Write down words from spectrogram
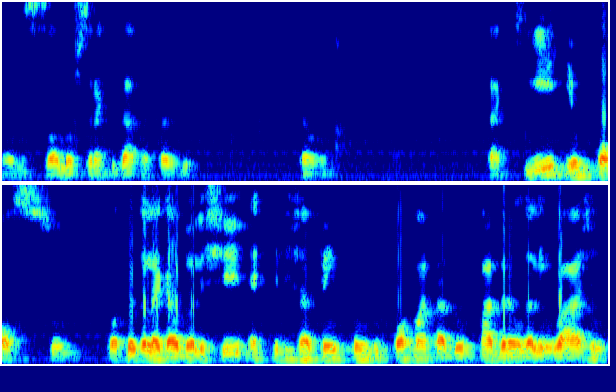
vamos só mostrar que dá para fazer. Então, tá aqui, eu posso... Uma coisa legal do Elixir é que ele já vem com um formatador padrão da linguagem.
